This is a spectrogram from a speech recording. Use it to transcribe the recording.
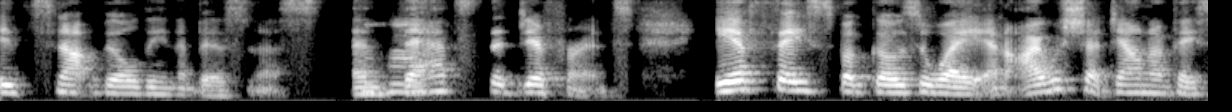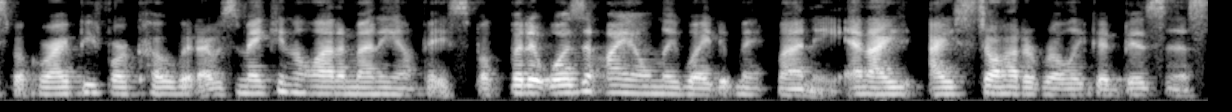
it's not building a business. And mm-hmm. that's the difference. If Facebook goes away, and I was shut down on Facebook right before COVID, I was making a lot of money on Facebook, but it wasn't my only way to make money. And I, I still had a really good business.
